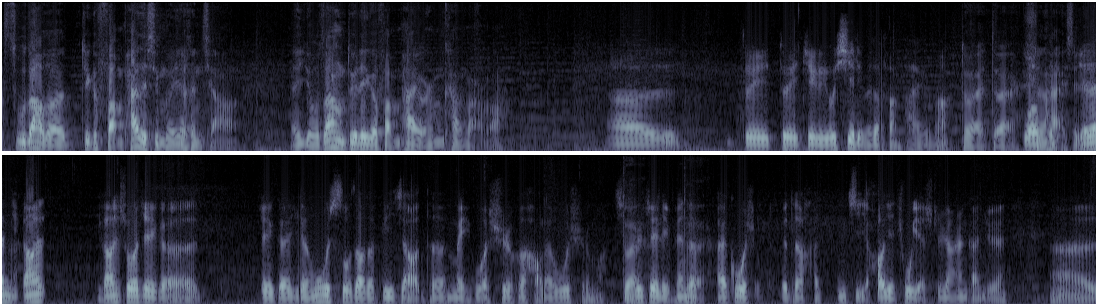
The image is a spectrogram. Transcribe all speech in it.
塑造的这个反派的性格也很强。呃，有藏对这个反派有什么看法吗？呃，对对，这个游戏里面的反派是吧？对对，我觉得你刚你刚说这个这个人物塑造的比较的美国式和好莱坞式嘛，其实这里面的拍故事，我觉得很几好几处也是让人感觉，呃，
